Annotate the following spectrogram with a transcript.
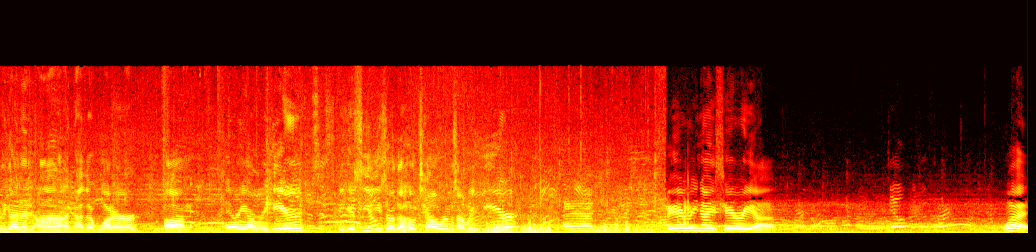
We got a, uh, another water um, area over here. You can see these are the hotel rooms over here. And very nice area. What?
